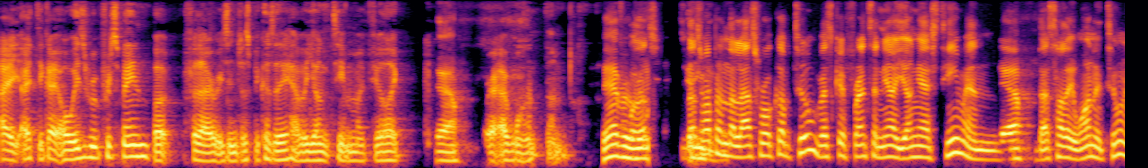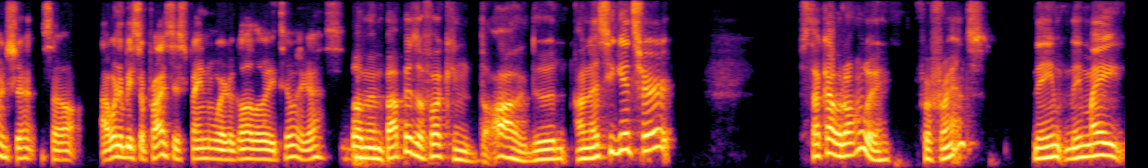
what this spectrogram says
I, I think I always root for Spain, but for that reason, just because they have a young team, I feel like Yeah, I want them. they have a Well, really that's that's what happened in the last World Cup too. Ves que France and yeah, young ass team, and yeah. that's how they wanted it too and shit. So I wouldn't be surprised if Spain were to go all the way too. I guess. But Mbappe's a fucking dog, dude. Unless he gets hurt, está cabrón, way For France, they they might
